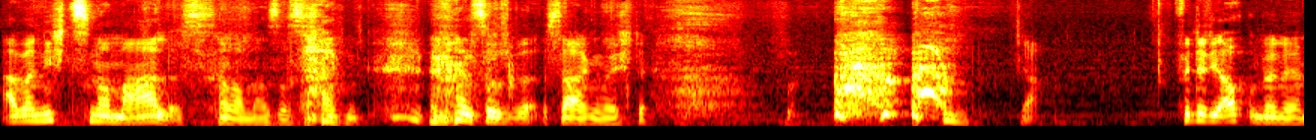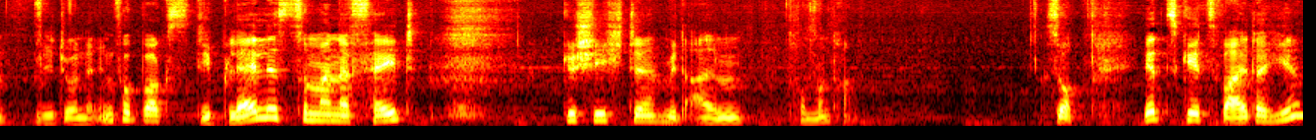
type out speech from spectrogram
aber nichts Normales, kann man mal so sagen, wenn man so sagen möchte. ja. Findet ihr auch unter dem Video in der Infobox die Playlist zu meiner Fate-Geschichte mit allem drum und dran. So, jetzt geht's weiter hier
